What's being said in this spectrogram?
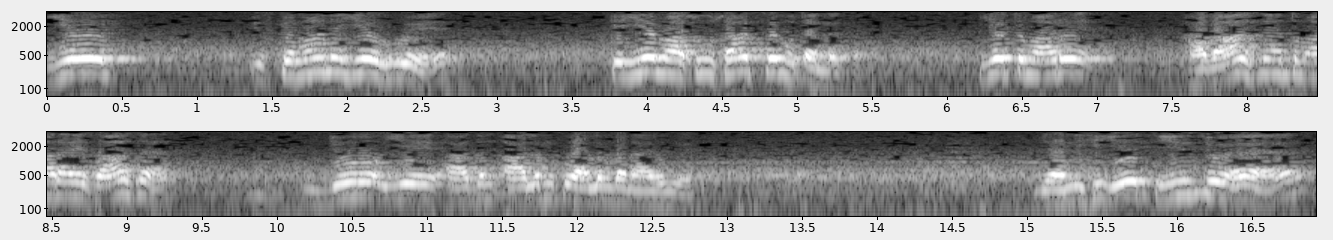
یہ اس کے معنی یہ ہوئے کہ یہ محسوسات سے متعلق ہے۔ یہ تمہارے آواز ہیں، تمہارا احساس ہے جو یہ آدم عالم کو عالم بنائے ہوئے۔ یعنی یہ چیز جو ہے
